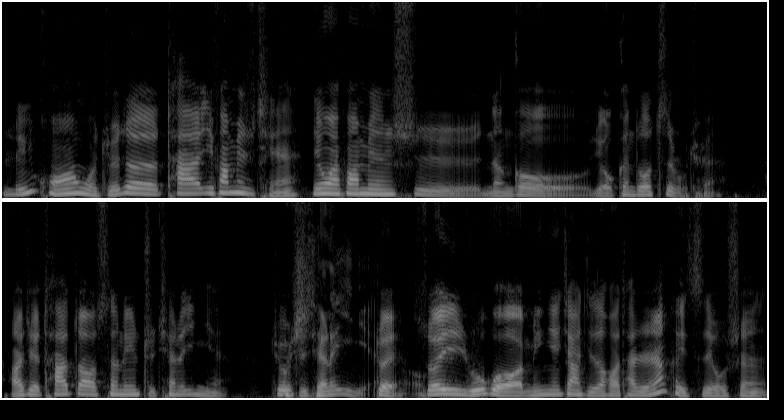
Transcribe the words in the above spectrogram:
林皇，我觉得他一方面是钱，另外一方面是能够有更多自主权，而且他到森林只签了一年，就只签了一年，对所以如果明年降级的话，他仍然可以自由身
